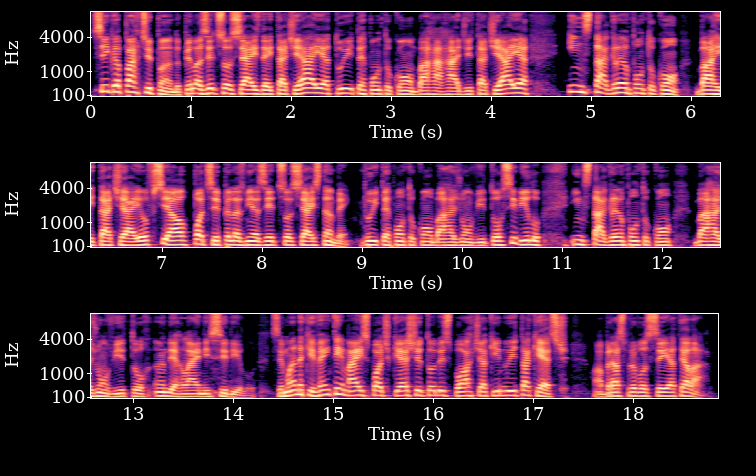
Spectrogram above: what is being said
Siga participando pelas redes sociais da Itatiaia, twitter.com.br Rádio Itatiaia, instagram.com.br Itatiaia Oficial, pode ser pelas minhas redes sociais também, twitter.com.br João Vitor Cirilo, instagram.com.br João Vitor underline Cirilo. Semana que vem tem mais podcast Todo Esporte aqui no Itacast. Um abraço para você e até lá.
